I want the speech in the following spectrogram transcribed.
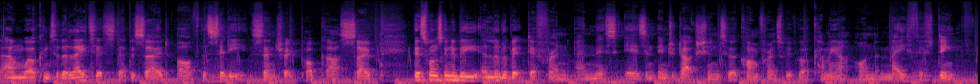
and welcome to the latest episode of the City Centric podcast. So, this one's going to be a little bit different, and this is an introduction to a conference we've got coming up on May 15th,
